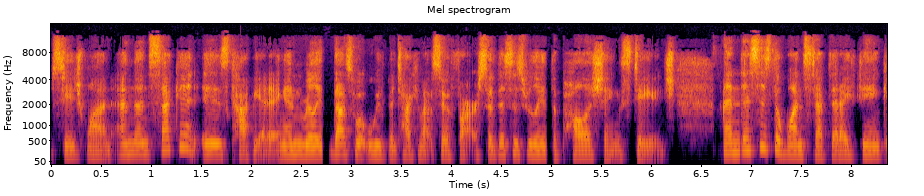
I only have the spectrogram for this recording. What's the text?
stage one. And then second is copy editing. And really that's what we've been talking about so far. So this is really the polishing stage. And this is the one step that I think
